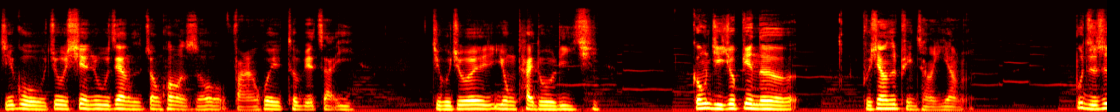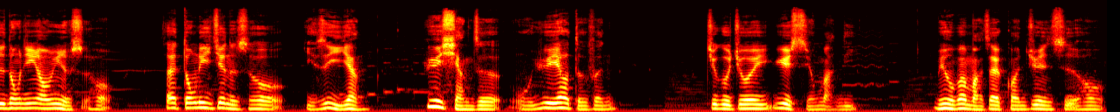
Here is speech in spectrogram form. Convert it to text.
结果就陷入这样的状况的时候，反而会特别在意，结果就会用太多的力气，攻击就变得。不像是平常一样了，不只是东京奥运的时候，在东丽箭的时候也是一样。越想着我越要得分，结果就会越使用蛮力，没有办法在关键时候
